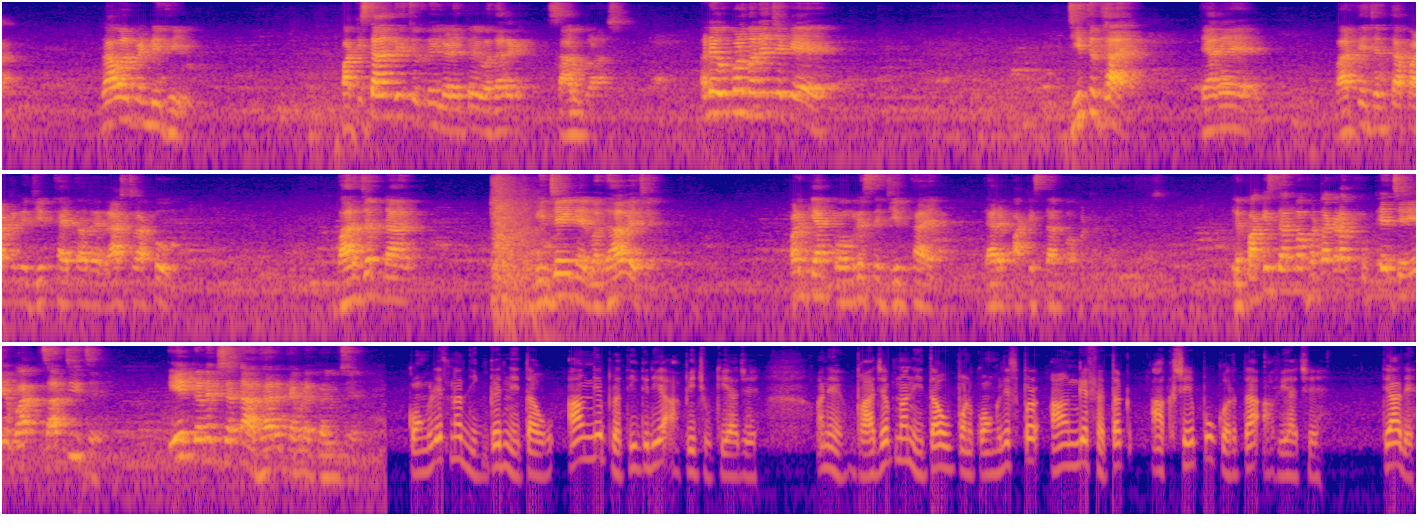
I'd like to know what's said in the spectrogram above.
રાવલપિંડીથી પાકિસ્તાનથી ચૂંટણી લડે તો એ વધારે સારું ગણાશે. અને એવું પણ બને છે કે જીત થાય ત્યારે ભારતીય જનતા પાર્ટીની જીત થાય ત્યારે રાષ્ટ્ર આખું ભાજપના વિજયને વધાવે છે. પણ ક્યાંક કોંગ્રેસની જીત થાય ત્યારે પાકિસ્તાનમાં ફટાકડા. એટલે પાકિસ્તાનમાં ફટાકડા ફૂટે છે એ વાત સાચી છે. એ કનેક્શનના આધારે તેમણે કહ્યું છે. કોંગ્રેસના દિગ્ગજ નેતાઓ આ અંગે પ્રતિક્રિયા આપી ચૂક્યા છે. અને ભાજપના નેતાઓ પણ કોંગ્રેસ પર આ અંગે સતત આક્ષેપો કરતા આવ્યા છે. ત્યારે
